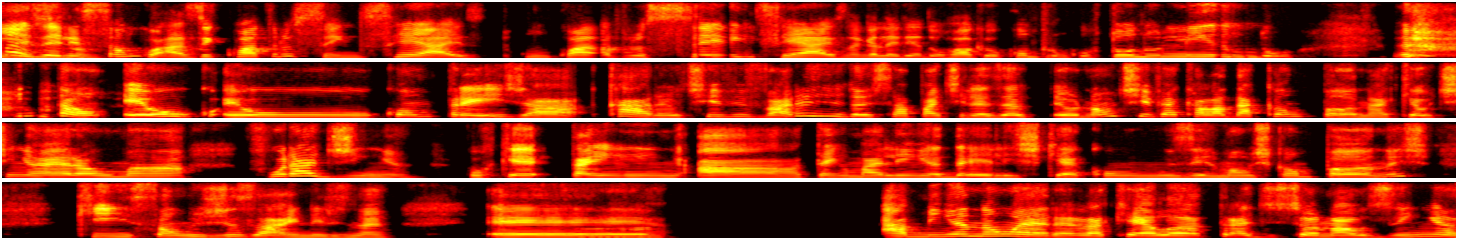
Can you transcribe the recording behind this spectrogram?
Mas eles Isso. são quase 400 reais. Com 400 reais na Galeria do Rock eu compro um coturno lindo. Então, eu, eu comprei já. Cara, eu tive várias das sapatilhas. Eu, eu não tive aquela da Campana. A que eu tinha era uma furadinha. Porque tem, a, tem uma linha deles que é com os irmãos Campanas, que são os designers, né? É, a minha não era, era aquela tradicionalzinha,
